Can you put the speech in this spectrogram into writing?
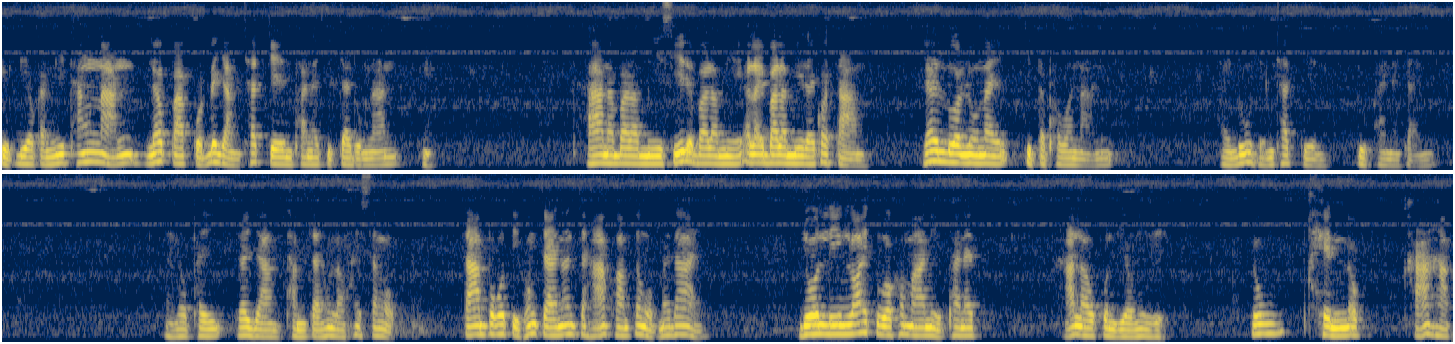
จุดเดียวกันนี้ทั้งนั้น แล้วปรากฏได้อย่างชัดเจนภายในจิตใจดวงนั้น ทานบารมีศีลบารมี อะไรบารมีอะไรก็ตาม และรวมลงในจิตภาวนานี้ ให้รู้เห็นชัดเจนอยู่ภายในใจนี้เราพยายามทำใจของเราให้สงบ ตามปกติของใจนั้นจะหาความสงบไม่ได้ โยนลิงร้อยตัวเข้ามานี่ ภายในหาเราคนเดียวนี่สิลูกเห็นเอาขาหัก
